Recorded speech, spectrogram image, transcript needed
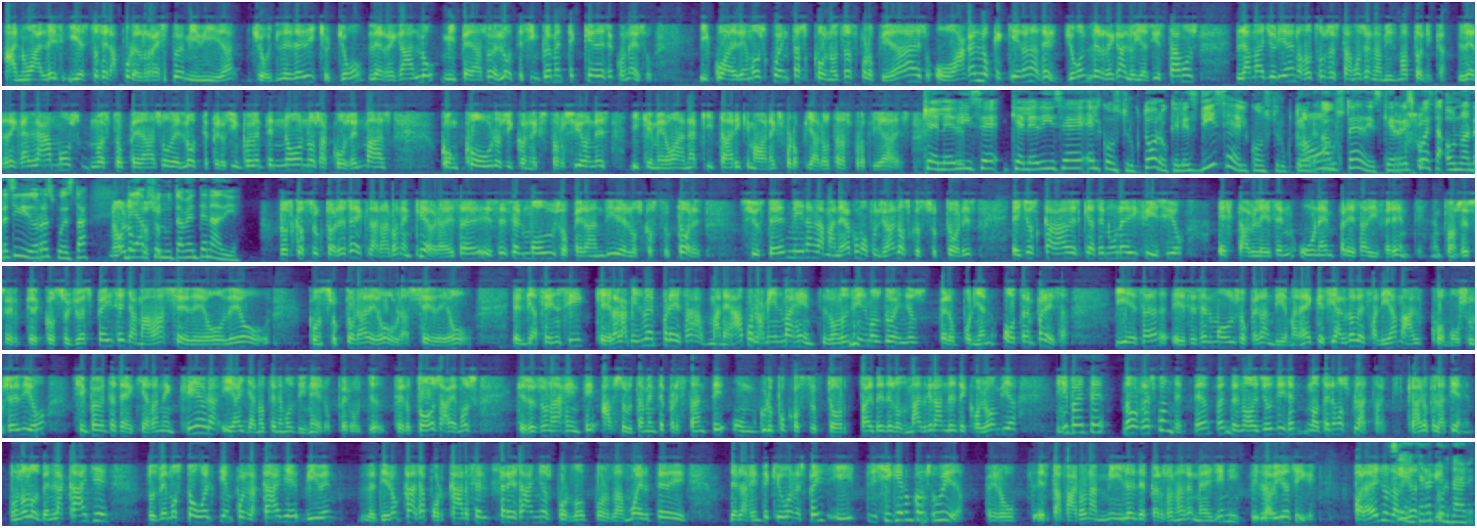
anuales y esto será por el resto de mi vida, yo les he dicho, yo le regalo mi pedazo de lote, simplemente quédese con eso y cuadremos cuentas con otras propiedades o hagan lo que quieran hacer, yo le regalo y así estamos, la mayoría de nosotros estamos en la misma tónica, le regalamos nuestro pedazo de lote, pero simplemente no nos acosen más con cobros y con extorsiones y que me van a quitar y que me van a expropiar otras propiedades. ¿Qué le dice, qué le dice el constructor o qué les dice el constructor a ustedes? ¿Qué respuesta? ¿O no han recibido respuesta de absolutamente nadie? Los constructores se declararon en quiebra, ese, ese, es el modus operandi de los constructores. Si ustedes miran la manera como funcionan los constructores, ellos cada vez que hacen un edificio establecen una empresa diferente. Entonces, el que construyó Space se llamaba CDO constructora de obras, CDO. El de Asensi, que era la misma empresa, manejada por la misma gente, son los mismos dueños, pero ponían otra empresa. Y esa, ese es el modus operandi, de manera que si algo le salía mal, como sucedió, simplemente se declaran en quiebra y ahí ya no tenemos dinero. Pero, pero todos sabemos que eso es una gente absolutamente prestante, un grupo constructor tal vez de los más grandes de Colombia, y simplemente no responden. ¿eh? No, ellos dicen, no tenemos plata. Claro que la tienen. Uno los ve en la calle, los vemos todo el tiempo en la calle, viven, les dieron casa por cárcel tres años por, lo, por la muerte de de la gente que hubo en Space y, siguieron con su vida, pero estafaron a miles de personas en Medellín y, la vida sigue. Para ellos la sí, vida hay que recordar.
